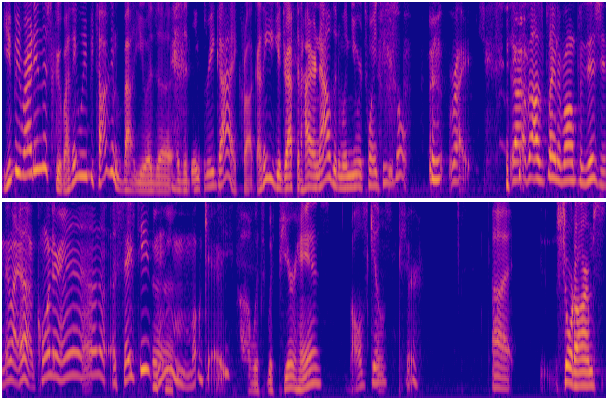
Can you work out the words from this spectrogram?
you'd be right in this group. I think we'd be talking about you as a as a day three guy, Croc. I think you get drafted higher now than when you were 22 years old. right. I was playing the wrong position. They're like, uh, corner, eh, I don't know, a safety. Mm, okay. Uh, with with pure hands, ball skills, pure. Uh, short arms,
